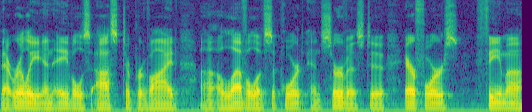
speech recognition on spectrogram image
that really enables us to provide uh, a level of support and service to Air Force, FEMA,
